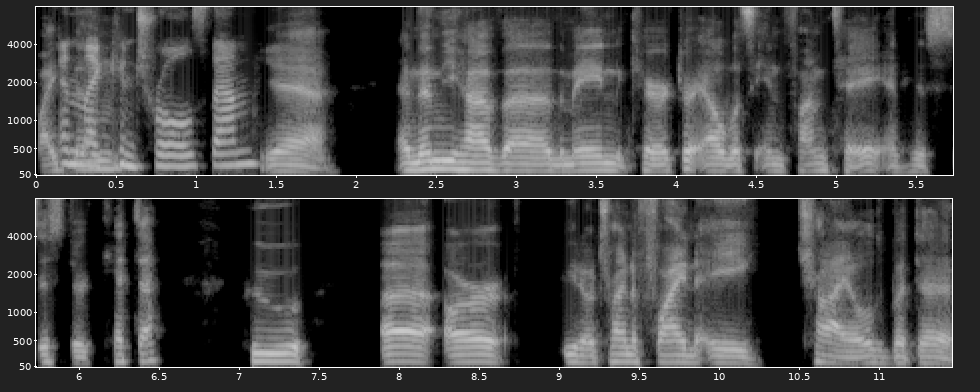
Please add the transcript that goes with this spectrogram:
fight and like controls them Yeah. And then you have uh, the main character, Elvis Infante, and his sister, Keta, who uh, are, you know, trying to find a child. But uh,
